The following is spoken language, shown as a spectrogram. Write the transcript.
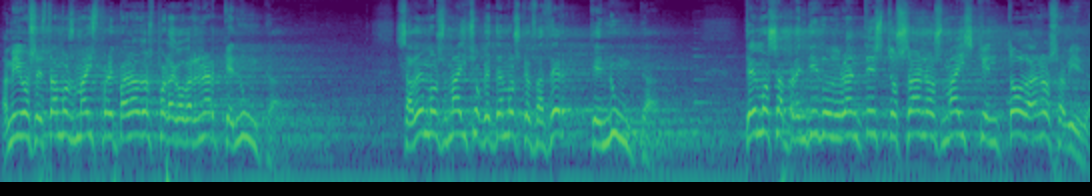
Amigos, estamos máis preparados para gobernar que nunca. Sabemos máis o que temos que facer que nunca. Temos aprendido durante estes anos máis que en toda a nosa vida.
